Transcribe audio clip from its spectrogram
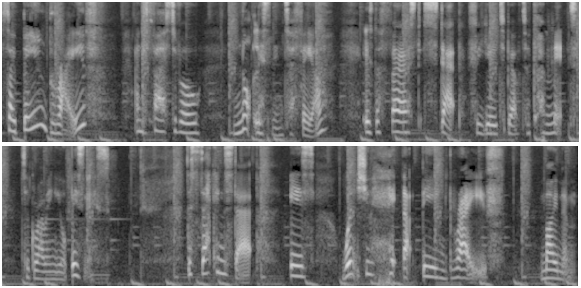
So, being brave and first of all, not listening to fear is the first step for you to be able to commit to growing your business. The second step is once you hit that being brave moment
